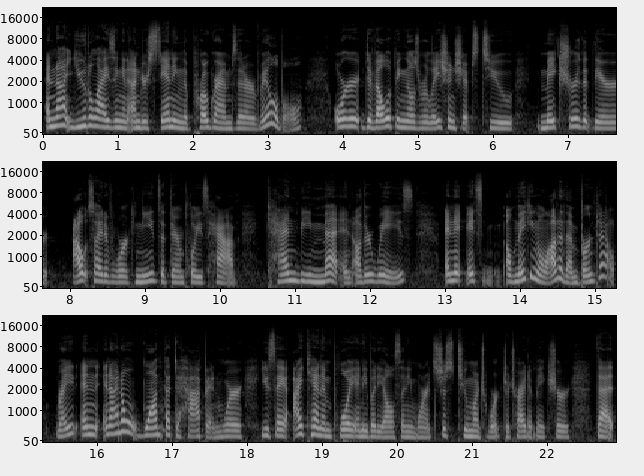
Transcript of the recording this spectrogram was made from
and not utilizing and understanding the programs that are available or developing those relationships to make sure that their outside of work needs that their employees have can be met in other ways and it's uh, making a lot of them burnt out right? And and i don't want that to happen where you say i can't employ anybody else anymore. It's just too much work to try to make sure that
